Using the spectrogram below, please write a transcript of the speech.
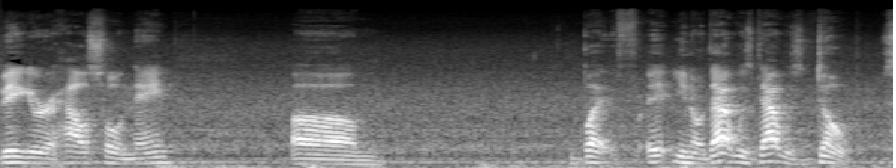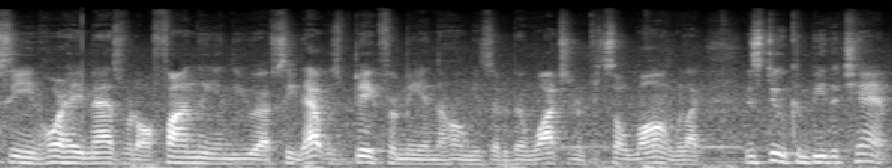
bigger household name. Um, but it, you know that was that was dope seeing Jorge Masvidal finally in the UFC. That was big for me and the homies that have been watching him for so long. We're like, this dude can be the champ,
